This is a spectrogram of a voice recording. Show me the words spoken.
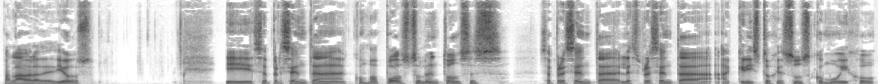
palabra de Dios. Y se presenta como apóstol, entonces se presenta, les presenta a Cristo Jesús como hijo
